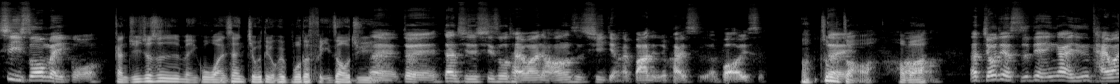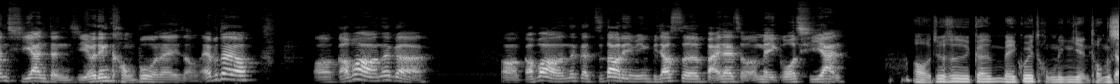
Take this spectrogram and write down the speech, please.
细说美国，感觉就是美国晚上九点会播的肥皂剧。哎对，但其实细说台湾好像是七点还八点就开始了，不好意思。哦，这么早啊？好吧，哦那九点十点应该已经是台湾奇案等级，有点恐怖的那一种。哎，不对哦，哦，搞不好那个，哦，搞不好那个直到黎明比较适合摆在什么美国奇案哦，就是跟玫瑰同龄演同时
